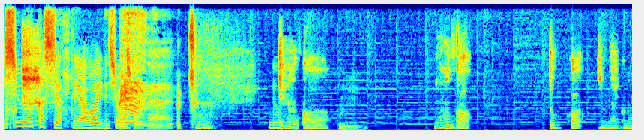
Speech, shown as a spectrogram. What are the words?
繍アカシアってやばいでしょ確かにね。そう。で、なんか、もうんうなんか、どっかにないかな。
